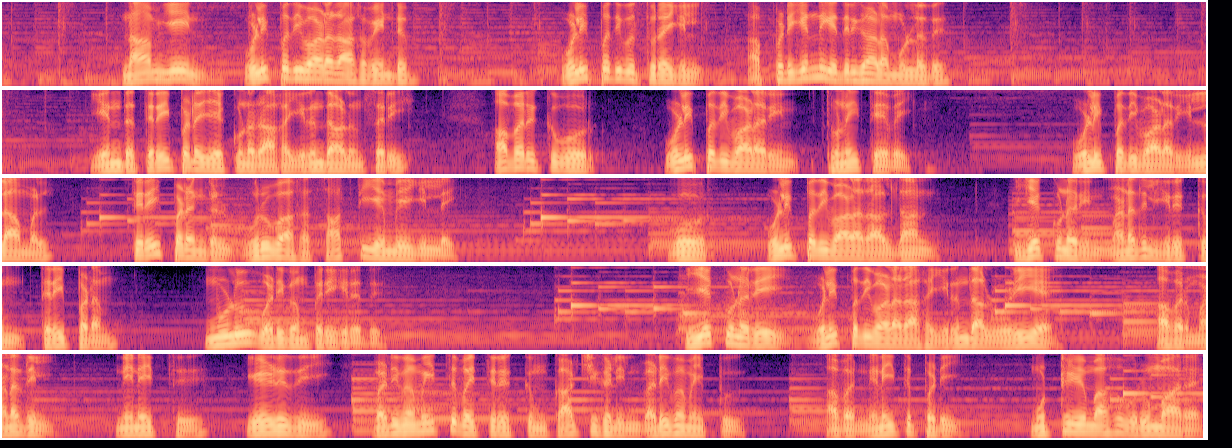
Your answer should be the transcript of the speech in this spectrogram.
நாம் ஏன் ஒளிப்பதிவாளராக வேண்டும்? ஒளிப்பதிவுத் துறையில் அப்படி என்ன எதிர்காலம் உள்ளது? எந்த திரைப்பட இயக்குனராக இருந்தாலும் சரி அவருக்கு ஓர் ஒளிப்பதிவாளரின் துணை தேவை. ஒளிப்பதிவாளர் இல்லாமல் திரைப்படங்கள் உருவாக சாத்தியமே இல்லை. ஓர் ஒளிப்பதிவாளரால் தான் இயக்குனரின் மனதில் இருக்கும் திரைப்படம் முழு வடிவம் பெறுகிறது. இயக்குனரே ஒளிப்பதிவாளராக இருந்தால் ஒழிய அவர் மனதில் நினைத்து எழுதி வடிவமைத்து வைத்திருக்கும் காட்சிகளின் வடிவமைப்பு அவர் நினைத்தபடி முற்றிலுமாக உருமாற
